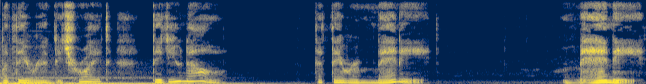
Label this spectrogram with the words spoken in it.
But they were in Detroit. Did you know that there were many, many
